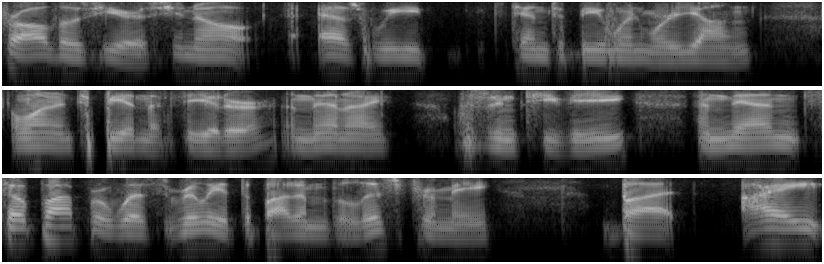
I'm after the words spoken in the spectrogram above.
for all those years. You know, as we tend to be when we're young. I wanted to be in the theater, and then I was in TV, and then soap opera was really at the bottom of the list for me. But I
